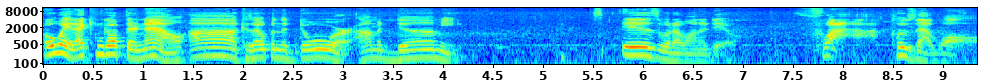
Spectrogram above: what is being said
Oh wait, I can go up there now. Ah, because I opened the door. I'm a dummy. This is what I want to do. Fwa! Close that wall.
